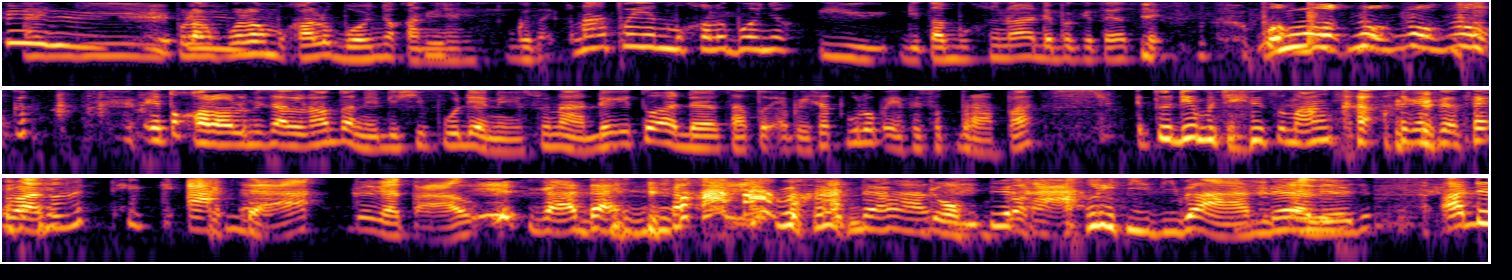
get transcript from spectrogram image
Anjing, pulang-pulang muka lu bonyok kan Yan. Gue tanya, "Kenapa Yan muka lu bonyok?" Ih, ditabuk Sunade pakai tete. Bok bok bok bok. Itu kalau lu misalnya nonton nih di Shippuden nih, Sunade itu ada satu episode, gue lupa episode berapa. Itu dia mencari semangka pakai tete. Masa sih? Ada. Gue gak tahu. Gak ada anjing. Gue gak ada. Ya kali tiba ada. Kali aja. Ada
